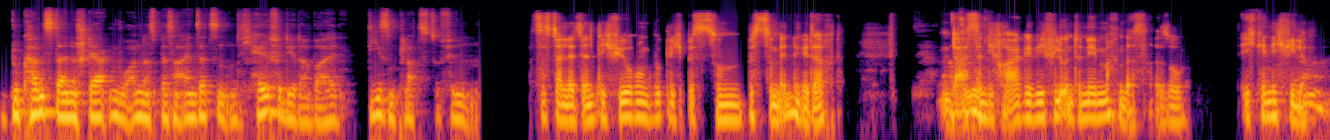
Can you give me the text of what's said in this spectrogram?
du kannst deine Stärken woanders besser einsetzen und ich helfe dir dabei, diesen Platz zu finden. Das ist dann letztendlich Führung wirklich bis zum, bis zum Ende gedacht. Absolut. Da ist dann die Frage, wie viele Unternehmen machen das? Also ich kenne nicht viele. Ja,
